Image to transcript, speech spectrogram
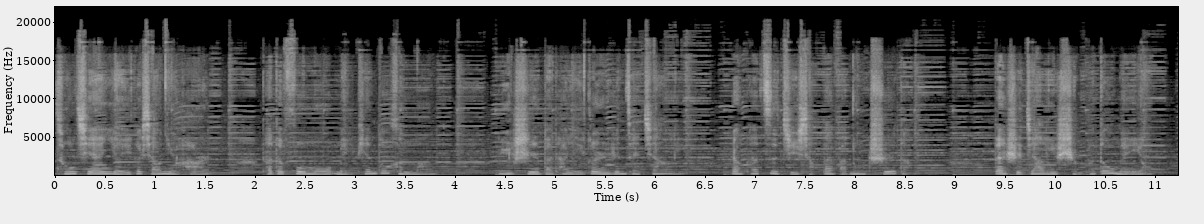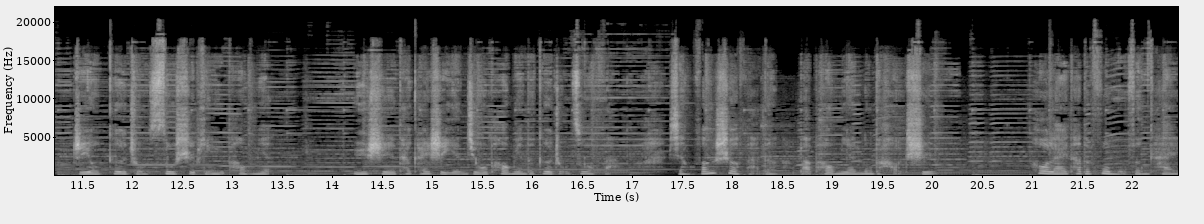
从前有一个小女孩，她的父母每天都很忙，于是把她一个人扔在家里，让他自己想办法弄吃的。但是家里什么都没有，只有各种速食品与泡面。于是他开始研究泡面的各种做法，想方设法的把泡面弄得好吃。后来他的父母分开，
